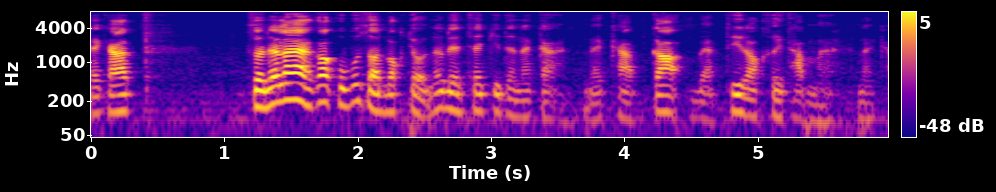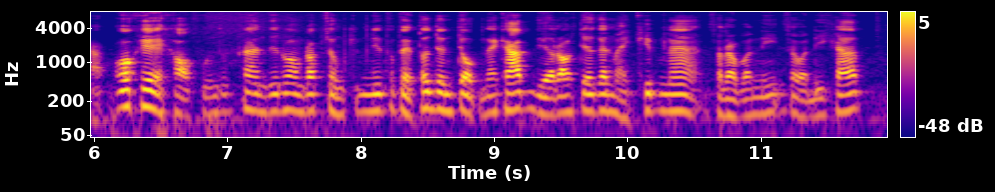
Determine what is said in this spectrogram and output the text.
นะครับ ส่วนด้านล่างก็ครูผู้สอนบอกโจทย์นักเรียนใช้จินตนาการนะครับ ก็แบบที่เราเคยทำมานะครับ โอเค ขอบคุณทุกท่านที่ร่วมรับชมคลิปนี้ตั้งแต่ต้นจนจบนะครับ เดี๋ยวเราเจอกันใหม่คลิปหน้าสำหรับวันนี้ สวัสดีครับ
